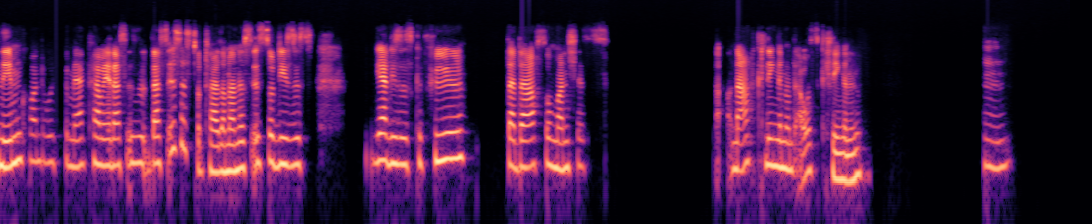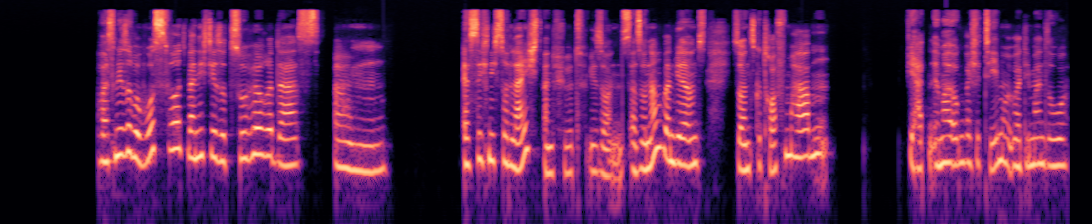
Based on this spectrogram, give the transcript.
nehmen konnte, wo ich gemerkt habe, ja, das ist, das ist es total, sondern es ist so dieses, ja, dieses Gefühl, da darf so manches nachklingen und ausklingen. Hm was mir so bewusst wird, wenn ich dir so zuhöre, dass ähm, es sich nicht so leicht anfühlt wie sonst. Also, ne, wenn wir uns sonst getroffen haben, wir hatten immer irgendwelche Themen, über die man so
